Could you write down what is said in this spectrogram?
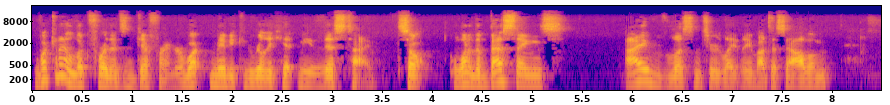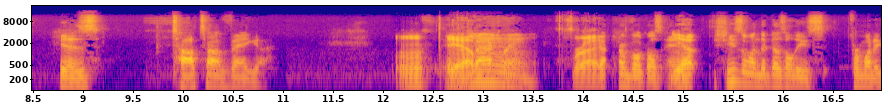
what can I look for that's different, or what maybe can really hit me this time? So one of the best things I've listened to lately about this album is Tata Vega. Mm, in yeah. the background, Right. background vocals, and Yep. she's the one that does all these. From what I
